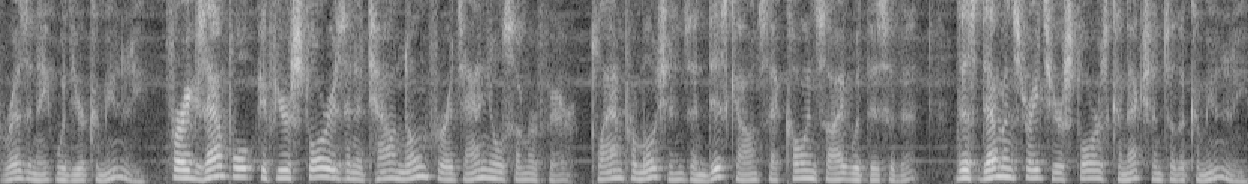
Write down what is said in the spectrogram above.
resonate with your community? For example, if your store is in a town known for its annual summer fair, plan promotions and discounts that coincide with this event. This demonstrates your store's connection to the community.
